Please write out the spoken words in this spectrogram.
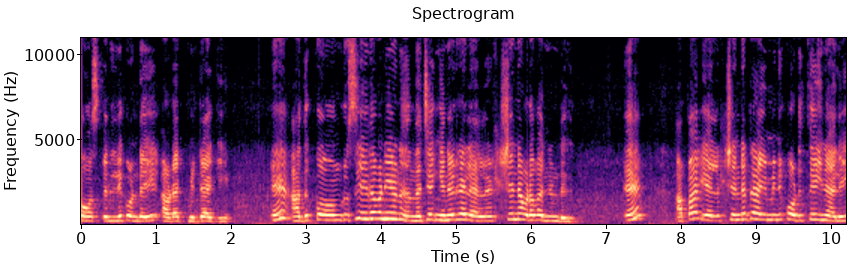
ഹോസ്പിറ്റലിൽ കൊണ്ടുപോയി അവിടെ അഡ്മിറ്റാക്കി ഏ അത് കോൺഗ്രസ് ചെയ്ത പണിയാണ്. എന്നുവെച്ചാൽ ഇങ്ങനെ ഒരു എലക്ഷൻ അവിടെ വന്നിട്ടുണ്ട്. ഏ അപ്പം എലക്ഷന്റെ ടൈമിന് കൊടുത്തു കഴിഞ്ഞാൽ ഈ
